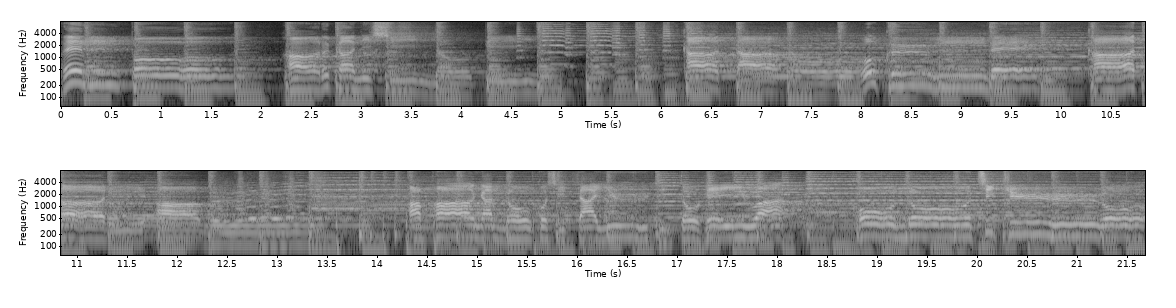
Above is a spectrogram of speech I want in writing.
連邦をはるかに忍び肩を組んで語り合う。パパが残した勇気と平和。この地球を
